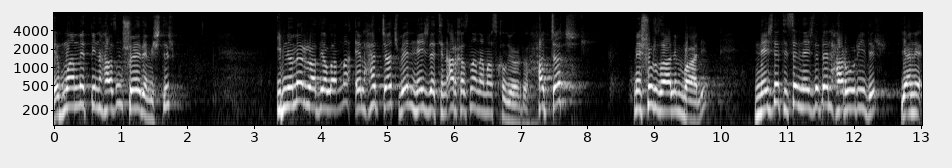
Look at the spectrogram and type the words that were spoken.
Ebu Muhammed bin Hazm şöyle demiştir. İbn Ömer radıyallahu anh El-Haccac ve Necdet'in arkasında namaz kılıyordu. Haccac meşhur zalim vali. Necdet ise Necdet el-Haruri'dir. Yani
